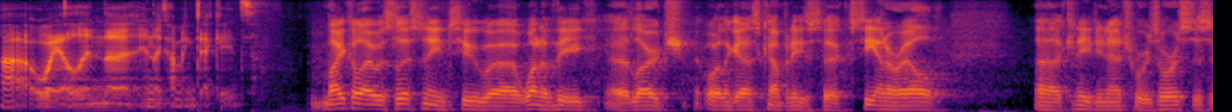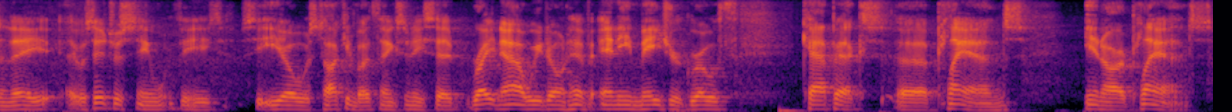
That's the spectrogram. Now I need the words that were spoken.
uh, oil in the in the coming decades. Michael, I was listening to uh, one of the uh, large oil and gas companies, uh, CNRL, uh, Canadian Natural Resources, and they it was interesting. The CEO was talking about things, and he said, "Right now, we don't have any major growth capex plans in our plans."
